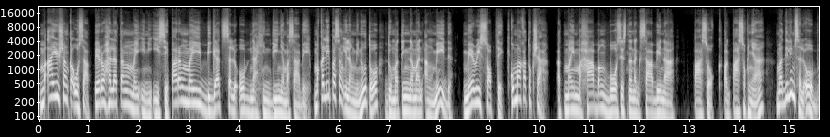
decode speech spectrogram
Maayos siyang kausap pero halatang may iniisip. Parang may bigat sa loob na hindi niya masabi. Makalipas ang ilang minuto, dumating naman ang maid, Mary Soptic. Kumakatok siya at may mahabang boses na nagsabi na pasok. Pagpasok niya, madilim sa loob.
